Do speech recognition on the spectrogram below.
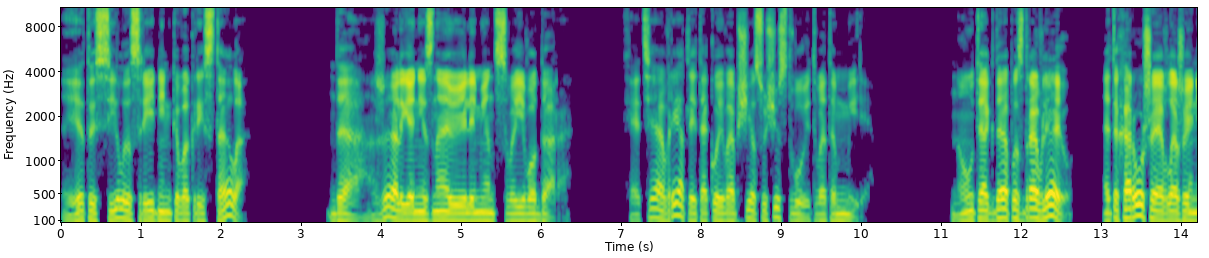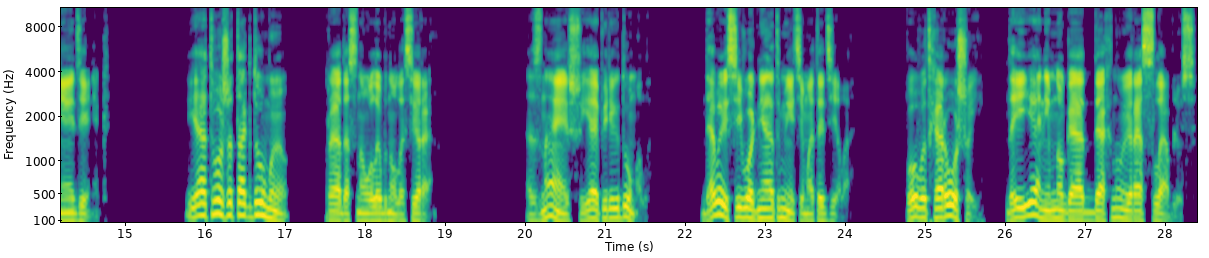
И это сила средненького кристалла?» «Да, жаль, я не знаю элемент своего дара. Хотя вряд ли такой вообще существует в этом мире». «Ну, тогда поздравляю. Это хорошее вложение денег». «Я тоже так думаю», — радостно улыбнулась Иран. «Знаешь, я передумал. Давай сегодня отметим это дело. Повод хороший, да и я немного отдохну и расслаблюсь,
